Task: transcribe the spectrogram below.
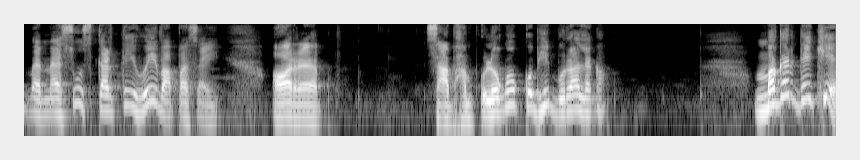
महसूस करती हुई वापस आई। और साहब हम लोगों को भी बुरा लगा। मगर देखिए,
